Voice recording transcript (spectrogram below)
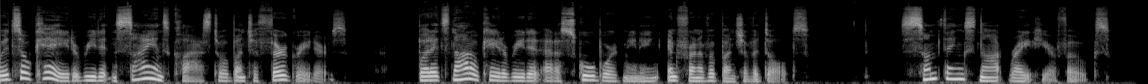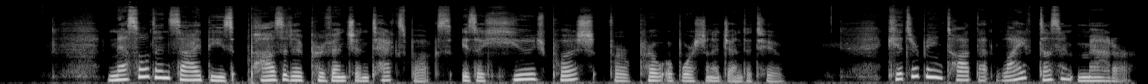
it's okay to read it in science class to a bunch of third graders, but it's not okay to read it at a school board meeting in front of a bunch of adults. Something's not right here, folks. Nestled inside these positive prevention textbooks is a huge push for pro abortion agenda, too. Kids are being taught that life doesn't matter,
